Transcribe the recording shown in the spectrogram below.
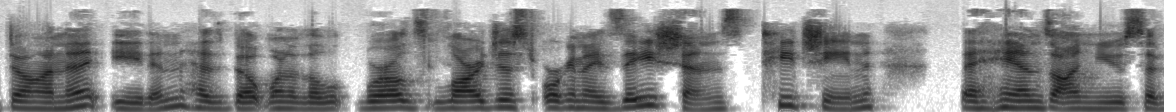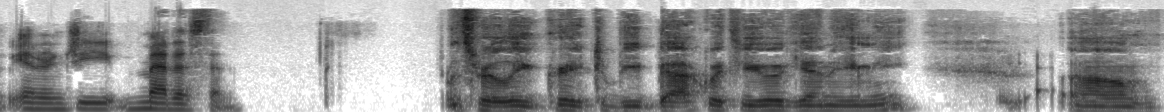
Donna Eden, has built one of the world's largest organizations teaching the hands on use of energy medicine. It's really great to be back with you again, Amy. Um,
